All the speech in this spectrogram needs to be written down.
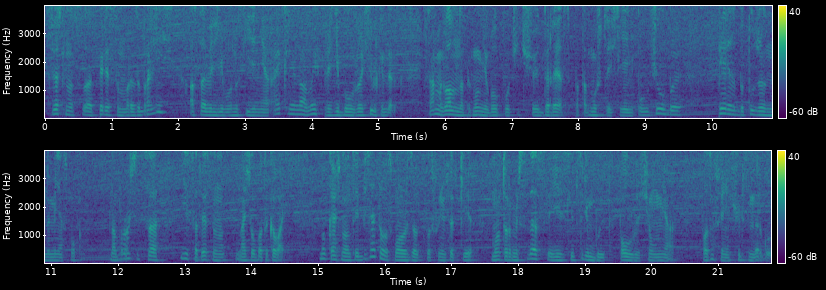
Соответственно, с Пересом мы разобрались, оставили его на съедение Райклина, ну и впереди был уже Хюлькенберг. Самое главное напрямую мне было получить еще и DRS, потому что если я не получил бы, Перес бы тут же на меня смог наброситься и, соответственно, начал бы атаковать. Ну, конечно, он и без этого сможет сделать, потому что у него все-таки мотор Мерседес и slipstream будет получше, чем у меня по отношению к Хюлькенбергу.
